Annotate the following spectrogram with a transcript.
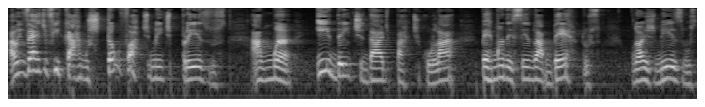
Ao invés de ficarmos tão fortemente presos a uma identidade particular, permanecendo abertos, nós mesmos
